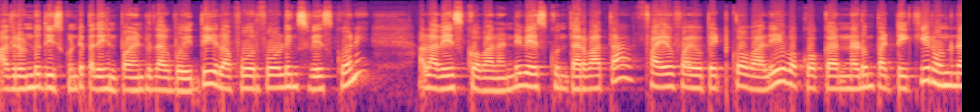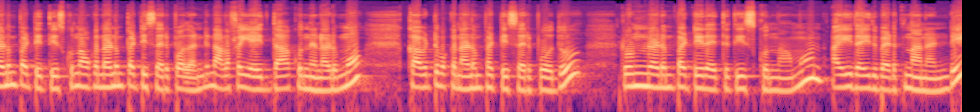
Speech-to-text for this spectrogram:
అవి రెండు తీసుకుంటే పదిహేను పాయింట్లు దాకా పోయిద్ది. ఇలా ఫోర్ ఫోల్డింగ్స్ వేసుకొని అలా వేసుకోవాలండి. వేసుకున్న తర్వాత ఫైవ్ ఫైవ్ పెట్టుకోవాలి. ఒక్కొక్క నడుం పట్టీకి రెండు నడుం పట్టీ తీసుకుందాం. ఒక నడుం పట్టీ సరిపోదండి. నలభై ఐదు దాకా ఉంది నడుము. కాబట్టి ఒక నడుం పట్టీ సరిపోదు. రెండు నడుం పట్టీలు అయితే తీసుకుందాము. ఐదు ఐదు పెడుతున్నానండి.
